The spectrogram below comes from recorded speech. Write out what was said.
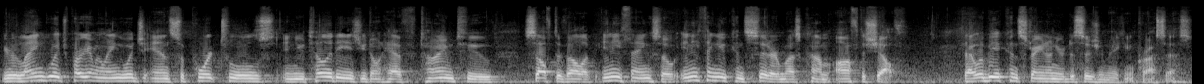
your language, programming language, and support tools and utilities, you don't have time to self-develop anything, so anything you consider must come off the shelf. That would be a constraint on your decision-making process.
